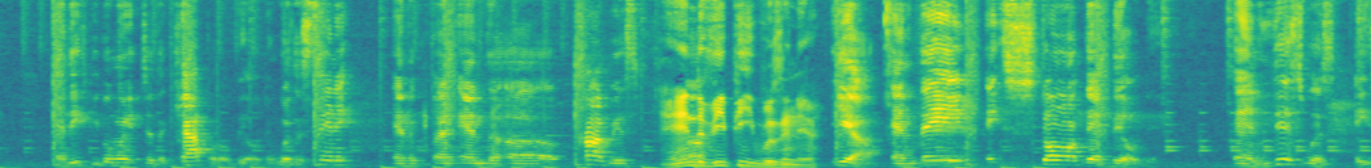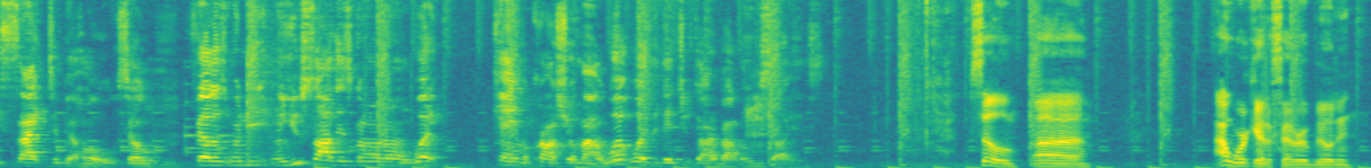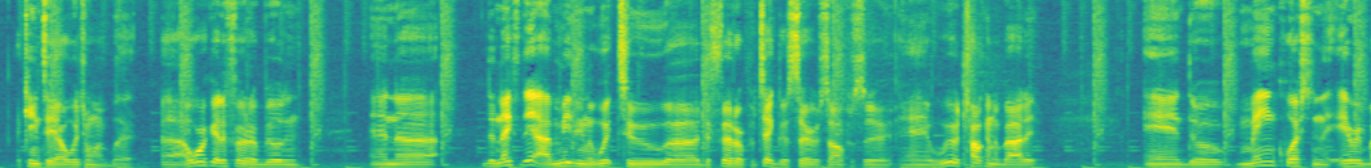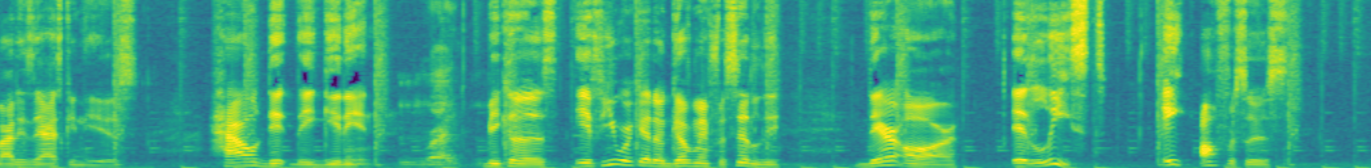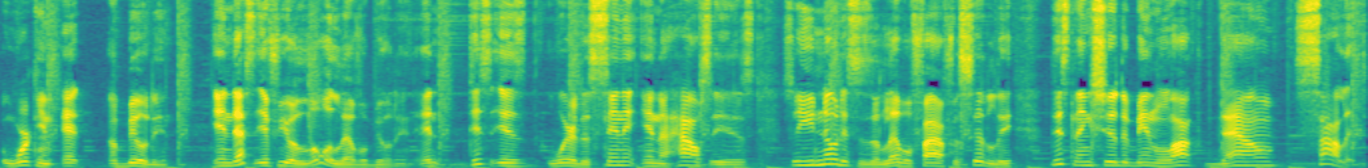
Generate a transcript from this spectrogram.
and these people went to the Capitol building where the Senate and the uh, and the uh, Congress, And the VP was in there. yeah, and they stormed that building. And this was a sight to behold. So, fellas, when you, when you saw this going on, what came across your mind? What was it that you thought about when you saw this? So, uh, I work at a federal building. I can't tell y'all which one, but uh, I work at a federal building, and uh, the next day I immediately went to uh, the Federal Protective Service officer, and we were talking about it. And the main question that everybody's asking is, how did they get in? Right. because if you work at a government facility, there are at least eight officers working at a building, and that's if you're a lower level building. And this is where the Senate and the House is, so you know this is a level five facility. This thing should have been locked down solid.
